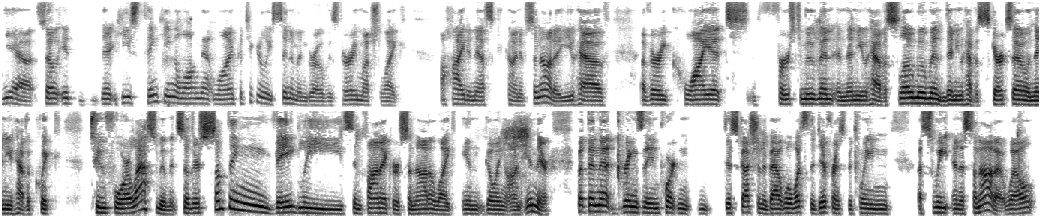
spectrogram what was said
Yeah. So it there, he's thinking along that line. Particularly Cinnamon Grove is very much like a Haydn-esque kind of sonata. You have a very quiet first movement, and then you have a slow movement, then you have a scherzo, and then you have a quick two four last movement. So there's something vaguely symphonic or sonata like in going on in there. But then that brings the important discussion about well, what's the difference between a suite and a sonata? Well,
